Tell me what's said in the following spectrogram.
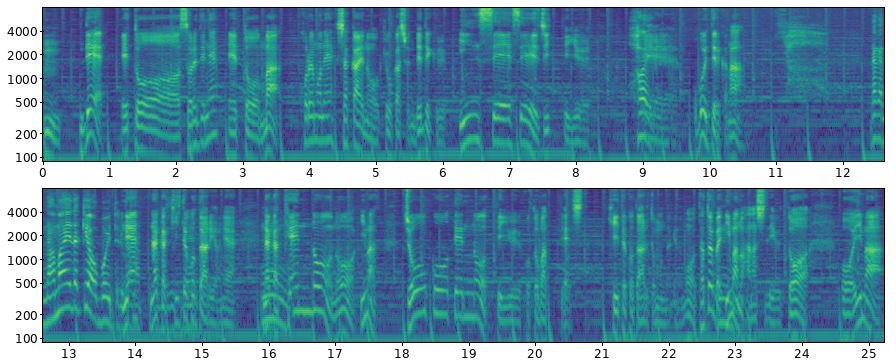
うん、で、えっと、それでね、えっと、まあ、これもね、社会の教科書に出てくる陰性政治っていう、はい、えー覚えてるかな？なんか名前だけは覚えてるかなね、なんか聞いたことあるよね。うん。なんか天皇の、今、上皇天皇っていう言葉って知聞いたことあると思うんだけども、例えばうん。今の話で言うと、こう今、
